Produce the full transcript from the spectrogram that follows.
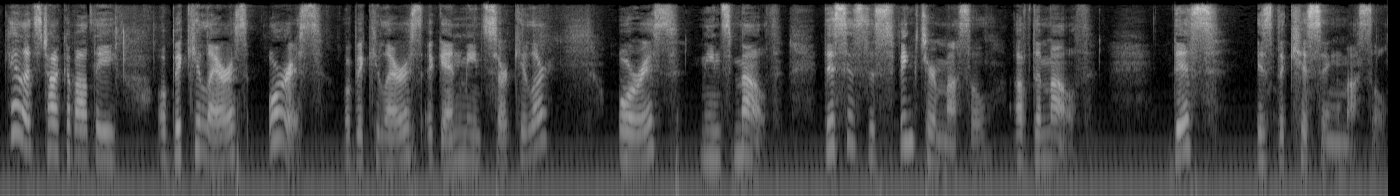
Okay, let's talk about the orbicularis oris. Orbicularis again means circular. Oris means mouth. This is the sphincter muscle of the mouth. This is the kissing muscle.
